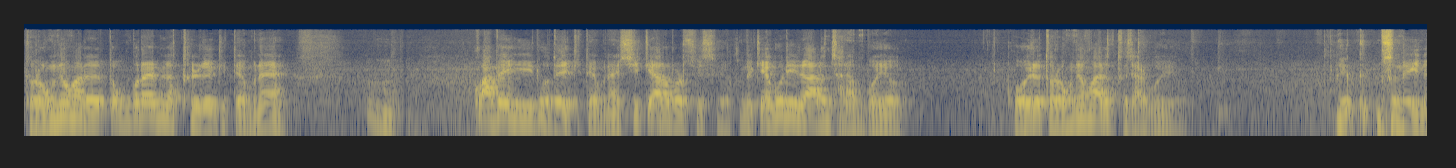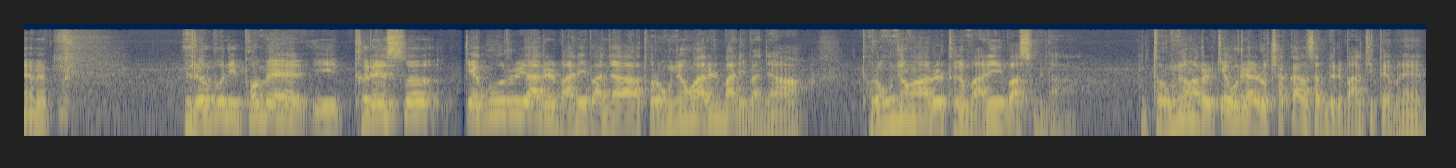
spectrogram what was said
도롱뇽 알에 동그라미가 틀렸기 때문에, 어, 꽈배기로 되어 있기 때문에 쉽게 알아볼 수 있어요. 근데 깨구리 알은 잘 안 보여. 오히려 도롱뇽 알이 더 잘 보여요. 그 무슨 얘기냐면, 여러분이 봄에 이 들에서 깨구리 알을 많이 봤냐, 도롱뇽 알을 많이 봤냐, 도롱뇽 알을 더 많이 봤습니다. 도롱뇽 알을 깨구리 알로 착각하는 사람들이 많기 때문에,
